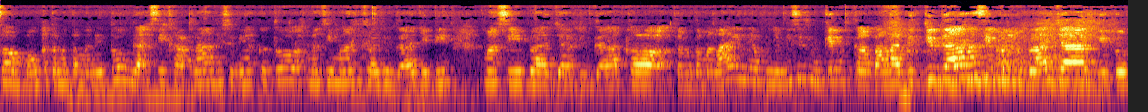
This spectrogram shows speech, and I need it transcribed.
sombong ke teman-teman itu enggak sih karena di sini aku tuh masih mahasiswa juga jadi masih belajar juga ke teman-teman lain yang punya bisnis mungkin ke Bang Radit juga masih perlu belajar gitu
